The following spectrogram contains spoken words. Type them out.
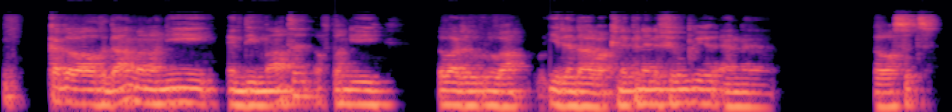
ik heb dat wel gedaan, maar nog niet in die mate. Of toch niet, er waren wat, hier en daar wat knippen in een filmpje en eh, dat was het.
